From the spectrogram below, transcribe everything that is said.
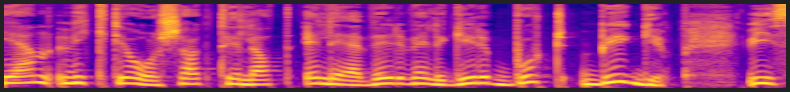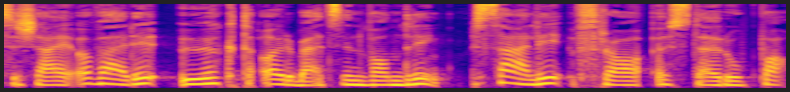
En viktig årsak til at elever velger bort bygg, viser seg å være økt arbeidsinnvandring, særlig fra Øst-Europa.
